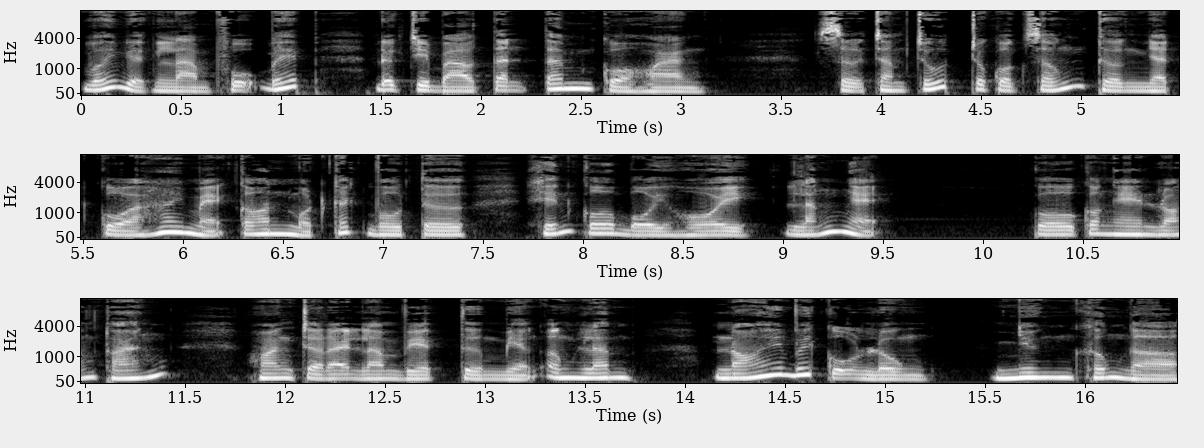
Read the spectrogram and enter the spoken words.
với việc làm phụ bếp được chỉ bảo tận tâm của Hoàng. Sự chăm chút cho cuộc sống thường nhật của hai mẹ con một cách vô tư khiến cô bồi hồi, lắng nghẹ. Cô có nghe loáng thoáng, Hoàng trở lại làm việc từ miệng ông Lâm, nói với cụ Lùng, nhưng không ngờ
